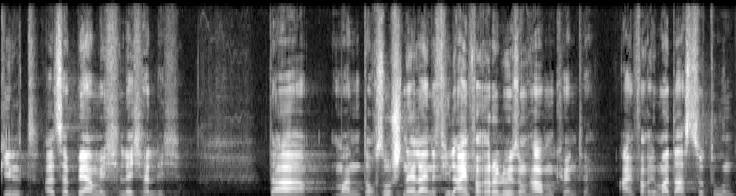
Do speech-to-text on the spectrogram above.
gilt als erbärmlich lächerlich, da man doch so schnell eine viel einfachere Lösung haben könnte. Einfach immer das zu tun,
